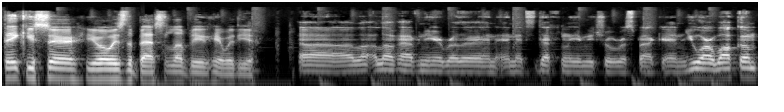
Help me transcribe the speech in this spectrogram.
Thank you, sir. You're always the best. I love being here with you. Uh, I, lo- I love having you here, brother, and, and it's definitely a mutual respect. And you are welcome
